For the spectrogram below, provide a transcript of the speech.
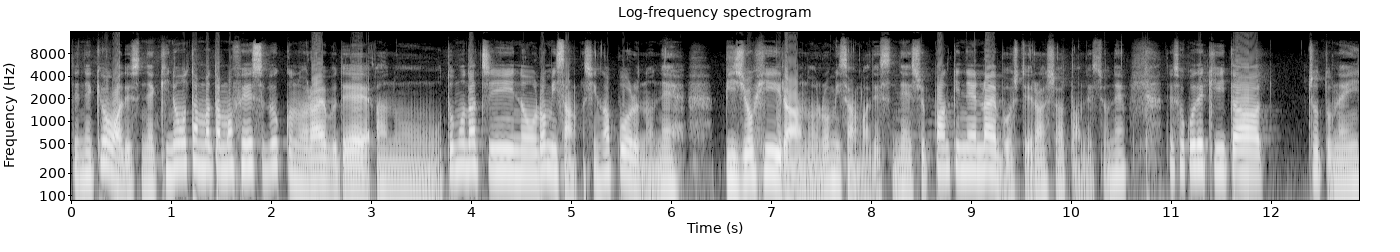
でね、今日はですね、昨日たまたま Facebook のライブで、あの、お友達のロミさん、シンガポールのね、美女ヒーラーのロミさんがですね、出版記念ライブをしていらっしゃったんですよね。で、そこで聞いた、ちょっとね、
